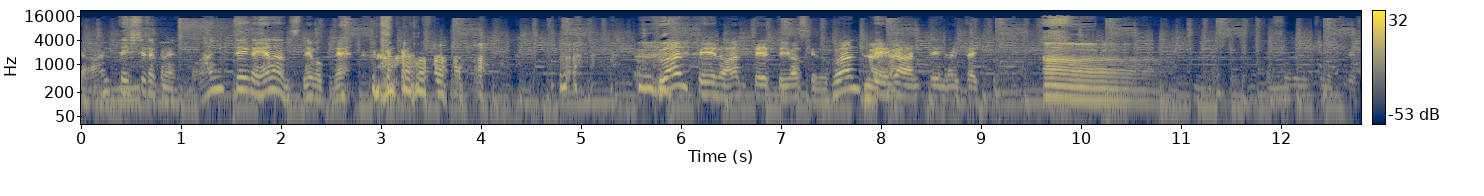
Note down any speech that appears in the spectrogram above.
うん。安定してたくないです。もう安定が嫌なんですね、僕ね。不安定の安定って言いますけど、不安定が安定になりたいって。ああ。そういう気持ちです、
